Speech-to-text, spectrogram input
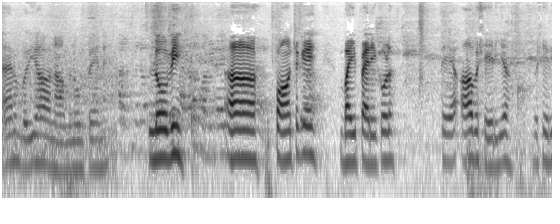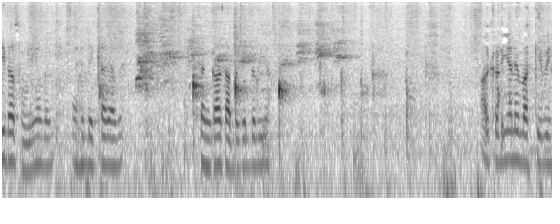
ਐਨ ਵਧੀਆ ਨਾਮ ਨੂੰ ਪਏ ਨੇ। ਲੋ ਵੀ, ਆ ਪਹੁੰਚ ਗਏ ਬਾਈ ਪੈਰੀ ਕੋਲ। ਤੇ ਆ ਬਸ਼ੇਰੀ ਆ ਬਸ਼ੇਰੀ ਤਾਂ ਸੋਹਣੀ ਆ ਬਾਈ ਐਸੇ ਦੇਖਿਆ ਜਾਵੇ। ਚੰਗਾ ਕੱਦ ਕੁੱਦ ਵੀ ਆ। ਆ ਖੜੀਆਂ ਨੇ ਬਾਕੀ ਵੀ।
